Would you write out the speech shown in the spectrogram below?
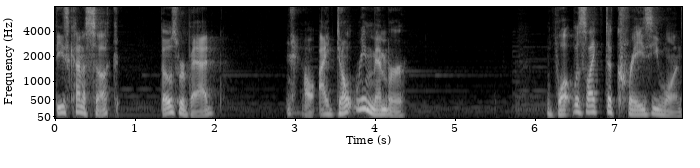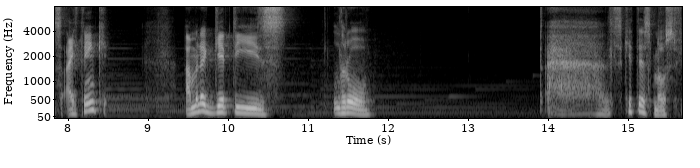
these kind of suck. Those were bad. Now, I don't remember what was like the crazy ones. I think I'm gonna get these little. Let's get this most.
